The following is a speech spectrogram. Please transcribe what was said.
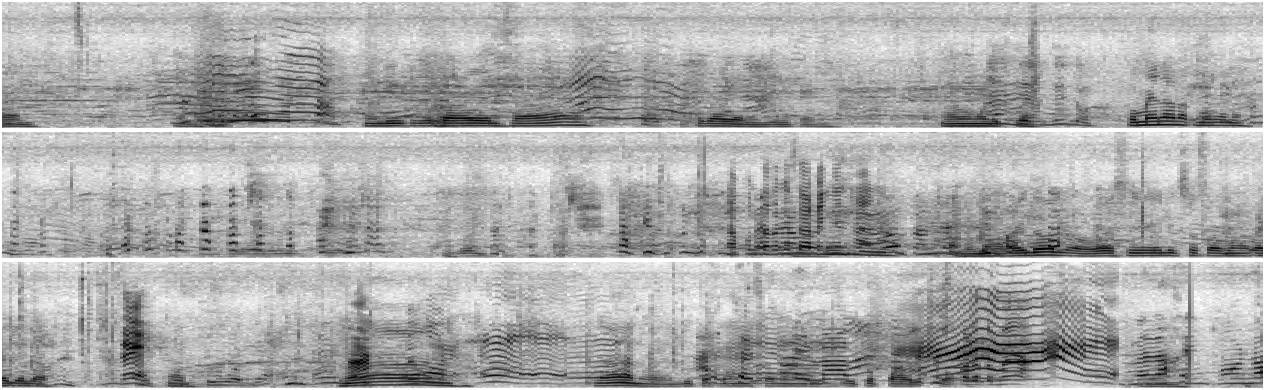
Yan. Yan. Nandito po tayo ngayon sa ito yan. Ito. Nangungulit na. Kung may nanak mo ano. Tapon talaga sa akin yan, Han. Ano mga ka-idol? Oh, si sa mga ka-idol. Oh. Eh, Yan. Yan. Oh. Dito po sa mga Eco Park. Oh. Malaking puno.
